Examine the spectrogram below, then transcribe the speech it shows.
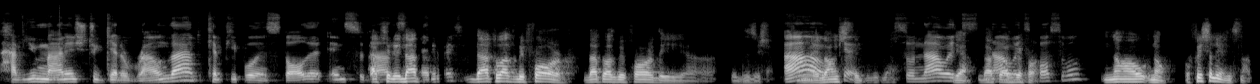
Have you managed to get around that? Can people install it in Sudan? Actually, that anyways? that was before that was before the uh, the decision. Ah, okay. it, So now it's Yeah, now it's before. possible. no, no, officially it's not.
